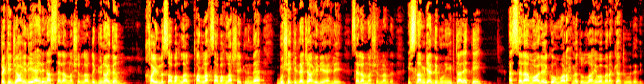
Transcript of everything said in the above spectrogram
Peki cahiliye ehli nasıl selamlaşırlardı? Günaydın, hayırlı sabahlar, parlak sabahlar şeklinde bu şekilde cahiliye ehli selamlaşırlardı. İslam geldi bunu iptal etti. Esselamu aleyküm ve rahmetullahi ve berekatuhu dedi.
